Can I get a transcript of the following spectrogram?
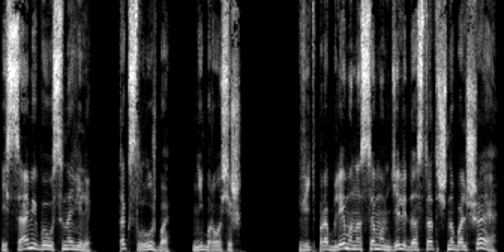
И сами бы усыновили. Так служба, не бросишь. Ведь проблема на самом деле достаточно большая.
